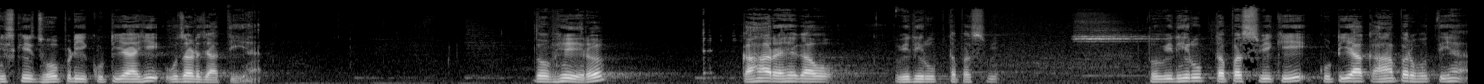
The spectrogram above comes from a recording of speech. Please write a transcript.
इसकी झोपड़ी कुटिया ही उजड़ जाती है। तो फिर कहा रहेगा वो विधि रूप तपस्वी? तो विधि रूप तपस्वी की कुटिया कहाँ पर होती है?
